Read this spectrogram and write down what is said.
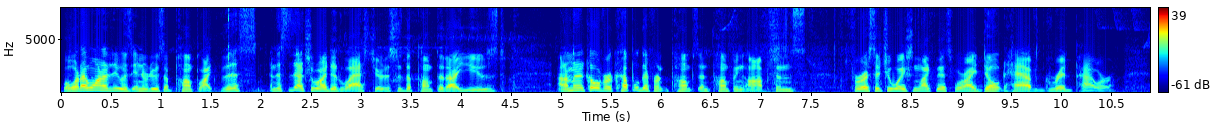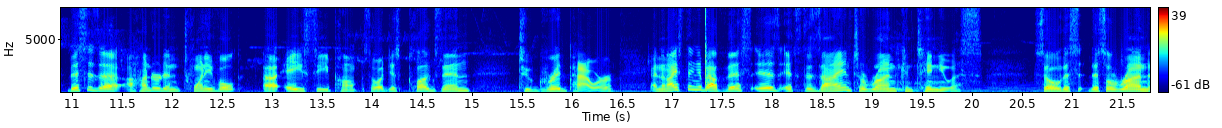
Well, what I want to do is introduce a pump like this, and this is actually what I did last year. This is the pump that I used. And I'm going to go over a couple different pumps and pumping options for a situation like this where I don't have grid power. This is a 120 volt uh, AC pump, so it just plugs in to grid power. And the nice thing about this is it's designed to run continuous. So this this will run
